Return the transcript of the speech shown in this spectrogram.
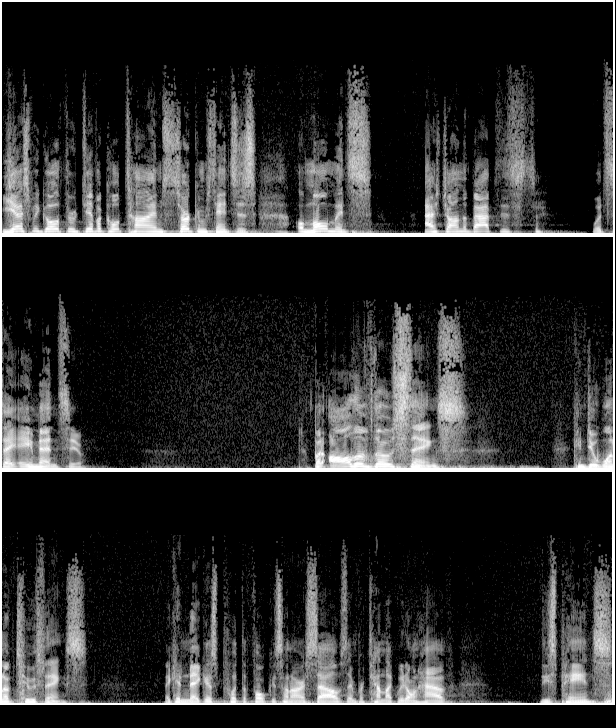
Yes, we go through difficult times, circumstances, moments, as John the Baptist would say amen to. But all of those things can do one of two things. They can make us put the focus on ourselves and pretend like we don't have these pains,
